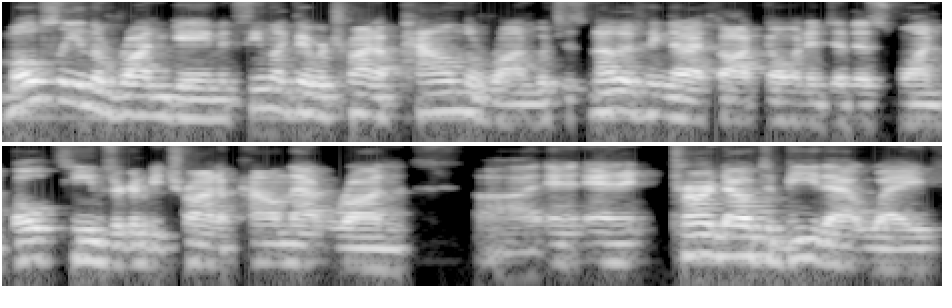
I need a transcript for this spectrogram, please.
mostly in the run game. It seemed like they were trying to pound the run, which is another thing that I thought going into this one. Both teams are going to be trying to pound that run. Uh, and, and, it turned out to be that way.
